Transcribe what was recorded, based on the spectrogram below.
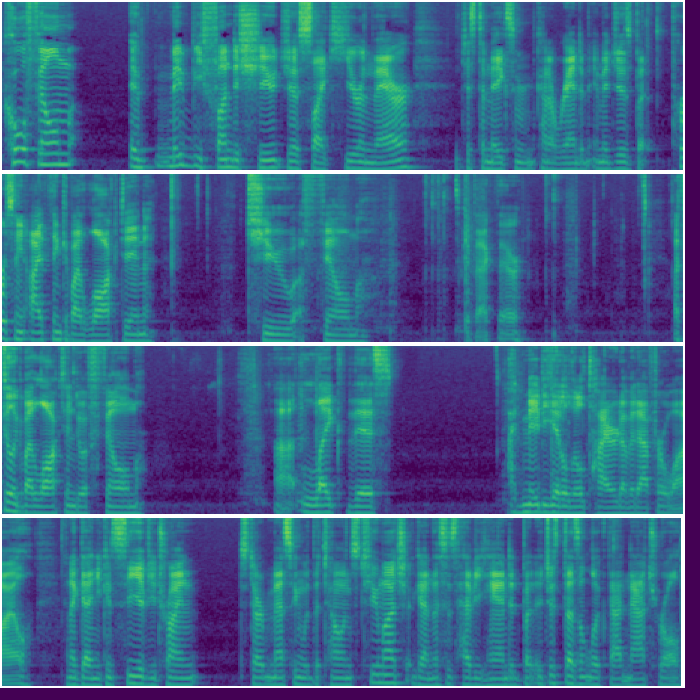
cool film. It may be fun to shoot just like here and there, just to make some kind of random images. But personally, I think if I locked in to a film, let's get back there. I feel like if I locked into a film uh, like this, I'd maybe get a little tired of it after a while. And again, you can see if you try and start messing with the tones too much, again, this is heavy handed, but it just doesn't look that natural.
